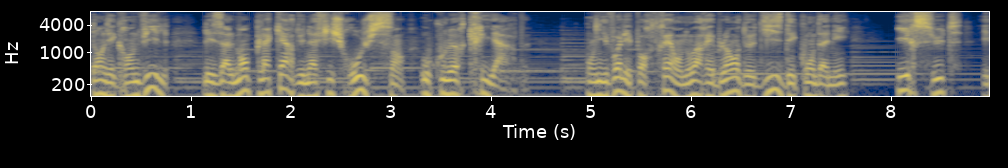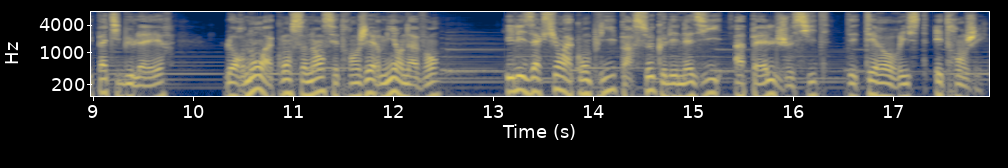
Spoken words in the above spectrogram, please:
Dans les grandes villes, les Allemands placardent une affiche rouge sang aux couleurs criardes. On y voit les portraits en noir et blanc de dix des condamnés, hirsutes et patibulaires, leurs noms à consonance étrangère mis en avant, et les actions accomplies par ceux que les nazis appellent, je cite, des terroristes étrangers.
